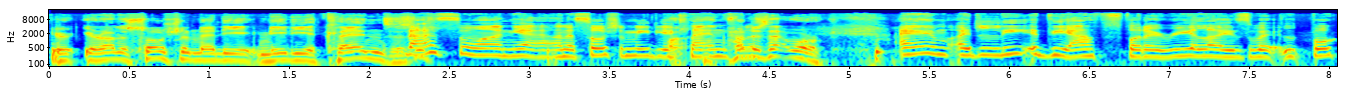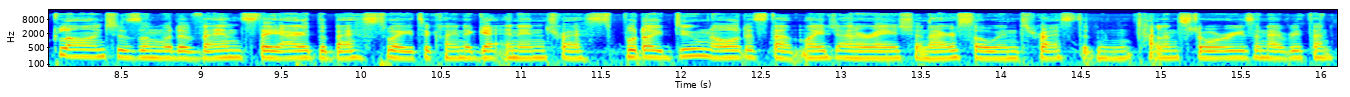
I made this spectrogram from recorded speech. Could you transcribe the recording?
You're, you're on a social media, media cleanse, is That's it? the one, yeah, on a social media Wha- cleanse. How does that work? Um, I deleted the apps, but I realised with book launches and with events, they are the best way to kind of get an interest. But I do notice that my generation are so interested in telling stories and everything.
